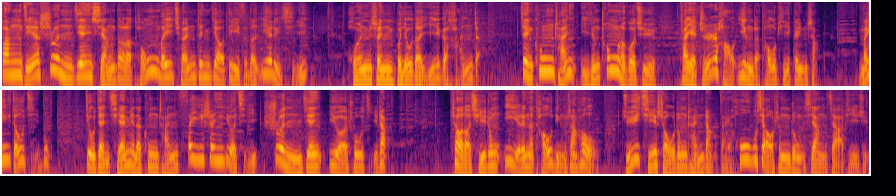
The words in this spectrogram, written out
方杰瞬间想到了同为全真教弟子的耶律齐，浑身不由得一个寒战。见空禅已经冲了过去，他也只好硬着头皮跟上。没走几步，就见前面的空蝉飞身跃起，瞬间跃出几丈，跳到其中一人的头顶上后，举起手中禅杖，在呼啸声中向下劈去。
